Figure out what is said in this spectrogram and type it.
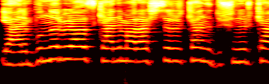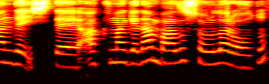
yani bunları biraz kendim araştırırken de düşünürken de işte aklıma gelen bazı sorular oldu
